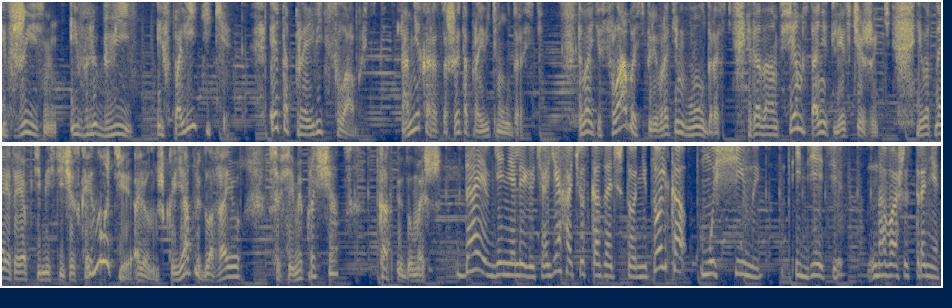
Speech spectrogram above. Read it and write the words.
и в жизни, и в любви, и в политике – это проявить слабость. А мне кажется, что это проявить мудрость. Давайте слабость превратим в мудрость, и тогда нам всем станет легче жить. И вот на этой оптимистической ноте, Аленушка, я предлагаю со всеми прощаться. Как ты думаешь? Да, Евгений Олегович, а я хочу сказать, что не только мужчины и дети на вашей стране,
